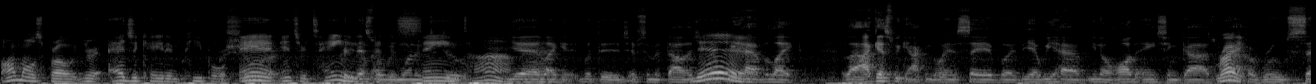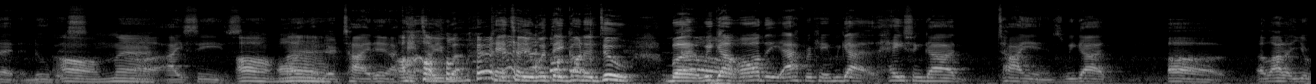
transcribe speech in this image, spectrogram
Almost, bro. You're educating people sure. and entertaining them at the same time. Yeah, man. like it, with the Egyptian mythology. Yeah, like we have like like I guess we can I can go ahead and say it, but yeah, we have you know all the ancient gods. We right. Haru, Set, Anubis. Oh man. Uh, Isis. Oh all man. of them they're tied in. I can't oh, tell you what man. can't tell you what they're gonna do, but we got all the African. We got Haitian god tie-ins. We got uh, a lot of your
